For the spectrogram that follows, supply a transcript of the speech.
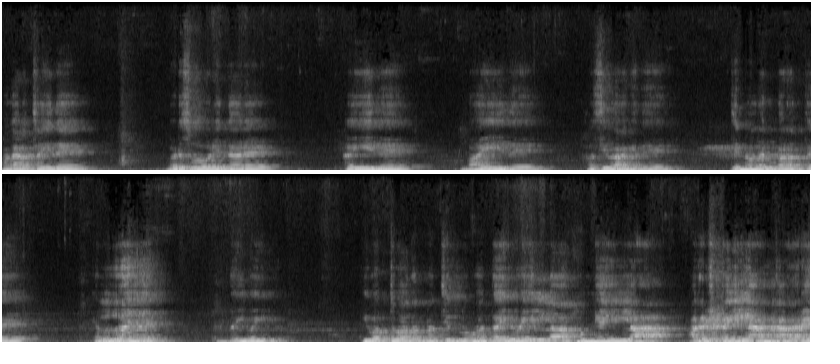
ಪದಾರ್ಥ ಇದೆ, ಬಡಿಸುವವರಿದ್ದಾರೆ, ಕೈ ಇದೆ, ಬಾಯಿ ಇದೆ, ಹಸಿವಾಗಿದೆ ತಿನ್ನೋದಕ್ಕೆ ಬರುತ್ತೆ, ಎಲ್ಲ ಇದೆ. ದೈವ ಇಲ್ಲ. ಇವತ್ತು ಅದನ್ನು ತಿನ್ನುವ ದೈವ ಇಲ್ಲ, ಪುಣ್ಯ ಇಲ್ಲ, ಅದೃಷ್ಟ ಇಲ್ಲ ಅಂತಾದರೆ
